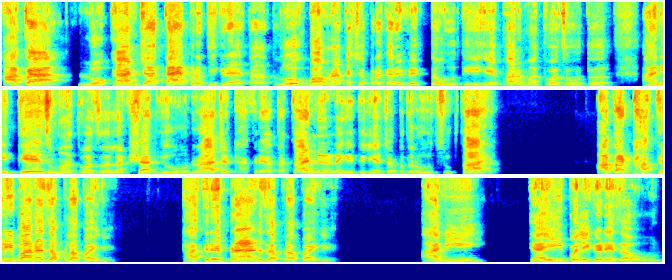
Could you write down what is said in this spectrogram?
आता लोकांच्या काय प्रतिक्रिया येतात? लोकभावना कशा प्रकारे व्यक्त होती? हे फार महत्वाचं होतं. आणि तेच महत्वाचं लक्षात घेऊन राज ठाकरे आता काय निर्णय घेतील याच्याबद्दल उत्सुकता आहे. आता ठाकरी बाणा जपला पाहिजे. ठाकरे ब्रँड जपला पाहिजे. आणि त्याही पलीकडे जाऊन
